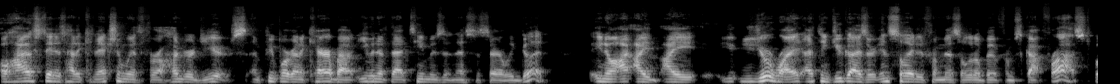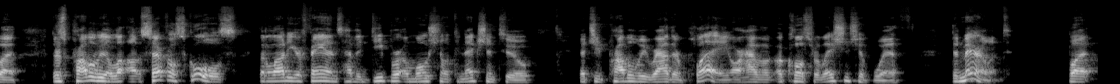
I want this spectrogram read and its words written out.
Ohio State has had a connection with for 100 years, and people are going to care about, even if that team isn't necessarily good. You know, I, I, I, you're right. I think you guys are insulated from this a little bit from Scott Frost, but there's probably a lot, uh, several schools that a lot of your fans have a deeper emotional connection to that you'd probably rather play or have a, a close relationship with than Maryland. But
